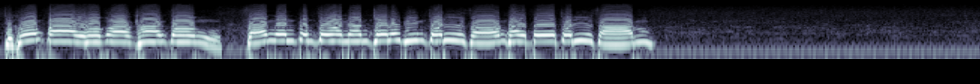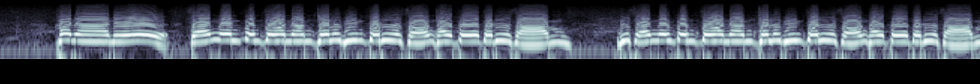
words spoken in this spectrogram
ที่โค้งไปหกออกทางตรง แสงเงินเป็นตัวนำเชลยพิงตัวที่สองไทเปตัวที่สามขณะนี้ แสงเงินเป็นตัวนำเชลยพิงตัวที่สองไทเปตัวที่สามหรือแสงเงินเป็นตัวนำเชลยพิงตัวที่สองไทเปตัวที่สาม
